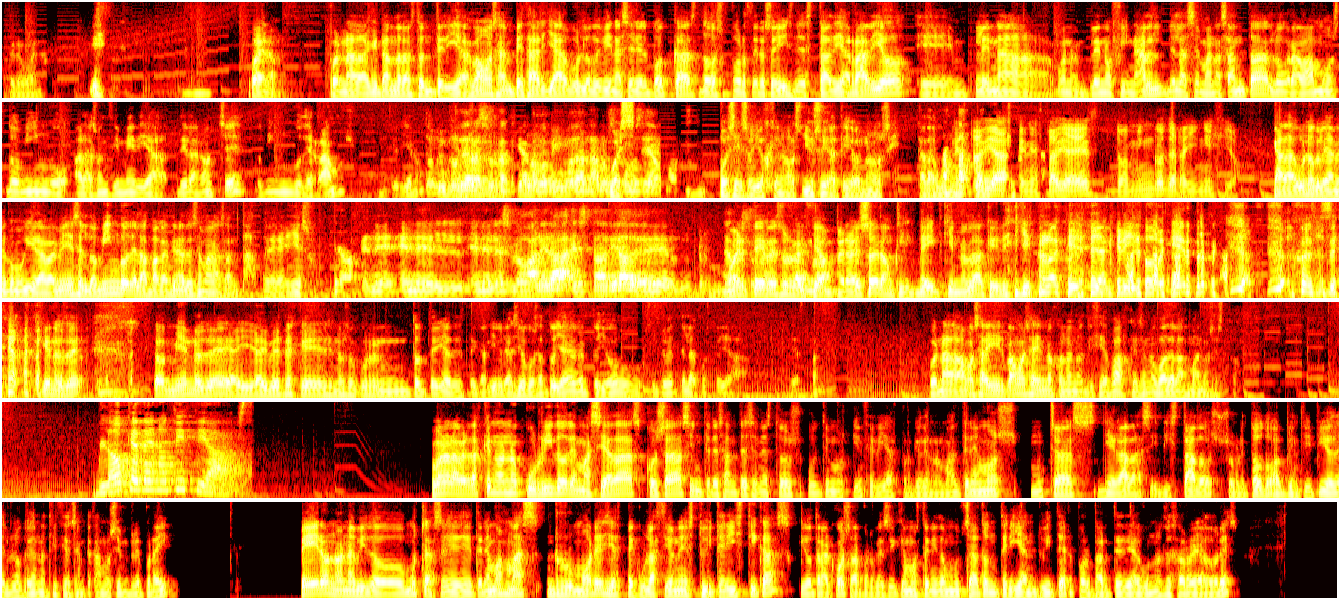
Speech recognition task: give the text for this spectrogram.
pero bueno. bueno, pues nada, quitando las tonterías. Vamos a empezar ya con lo que viene a ser el podcast 2x06 de Stadia Radio, eh, en plena, bueno, en pleno final de la Semana Santa. Lo grabamos domingo a las once y media de la noche, domingo de Ramos, Domingo de Resurrección o Domingo de Ramos, pues, ¿cómo se llama? Pues eso, yo es que no, yo soy ateo, no lo sé. Cada uno. en Estadia es Domingo de Reinicio. Cada uno que le llame como quiera. Para mí es el domingo de las vacaciones de Semana Santa. Eh, y eso. En el eslogan era Estadia de, Muerte y resurrección. Pero eso era un clickbait. Quien no lo, ha, quien no lo haya querido ver. o sea, que no sé. También, no sé. Hay, hay veces que se nos ocurren tonterías de este calibre. Ha sido cosa tuya, ¿eh, Alberto. Yo simplemente la he puesto ya. Ya está. Pues nada, vamos a ir, vamos a irnos con las noticias. Va, que se nos va de las manos esto. Bloque de noticias. Bueno, la verdad es que no han ocurrido demasiadas cosas interesantes en estos últimos 15 días, porque de normal tenemos muchas llegadas y listados, sobre todo al principio del bloque de noticias. Empezamos siempre por ahí. Pero no han habido muchas. Eh, tenemos más rumores y especulaciones twitterísticas que otra cosa, porque sí que hemos tenido mucha tontería en Twitter por parte de algunos desarrolladores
